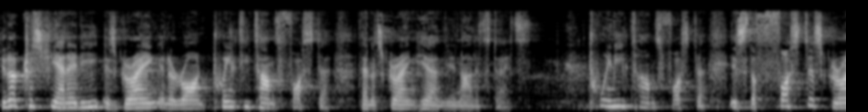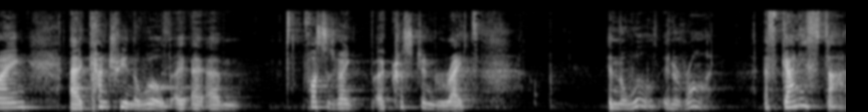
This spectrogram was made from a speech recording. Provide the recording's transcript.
You know, Christianity is growing in Iran 20 times faster than it's growing here in the United States. 20 times faster. It's the fastest growing uh, country in the world, uh, uh, um, fastest growing uh, Christian rate in the world, in Iran. Afghanistan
